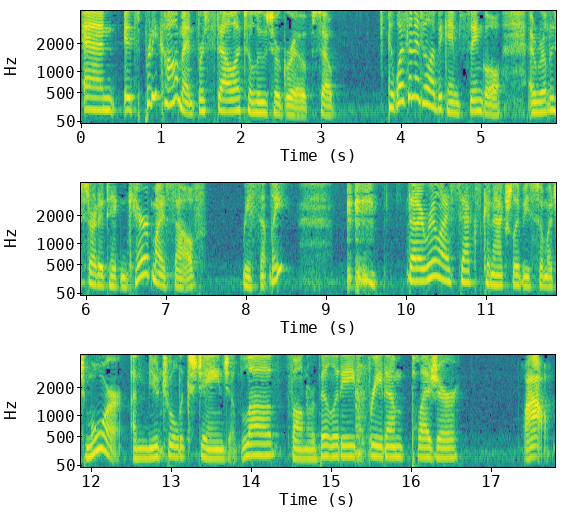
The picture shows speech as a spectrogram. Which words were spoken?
and it's pretty common for Stella to lose her groove. So it wasn't until I became single and really started taking care of myself recently that I realized sex can actually be so much more a mutual exchange of love, vulnerability, freedom, pleasure. Wow.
